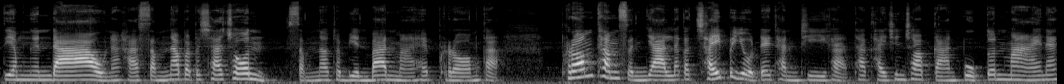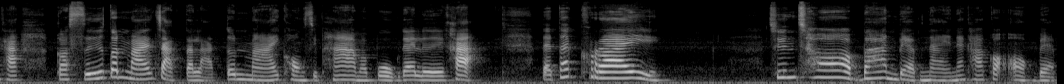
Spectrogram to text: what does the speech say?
เตรียมเงินดาวนะคะสำเนาบัตรประชาชนสำเนาทะเบียนบ้านมาให้พร้อมค่ะ พร้อมทำสัญญาณแล้วก็ใช้ประโยชน์ได้ทันทีค่ะ ถ้าใครชื่นชอบการปลูกต้นไม้นะคะ ก็ซื้อต้นไม้จากตลาดต้นไม้คลอง 15 มาปลูกได้เลยค่ะ แต่ถ้าใคร ชื่นชอบบ้านแบบไหนนะคะ ก็ออกแบบ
